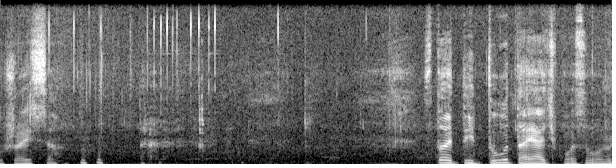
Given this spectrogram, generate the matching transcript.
Ušao i sam. Stoj ti tuta, ja ću po svome.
